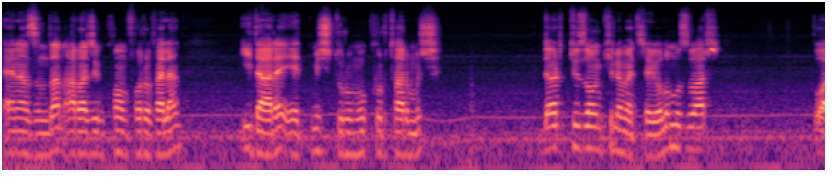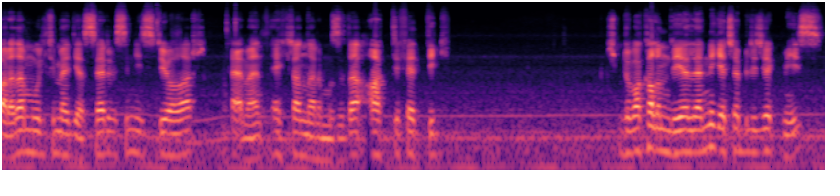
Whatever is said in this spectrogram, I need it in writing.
En azından aracın konforu falan idare etmiş, durumu kurtarmış. 410 kilometre yolumuz var. Bu arada multimedya servisini istiyorlar. Hemen ekranlarımızı da aktif ettik. Şimdi bakalım diğerlerini geçebilecek miyiz?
